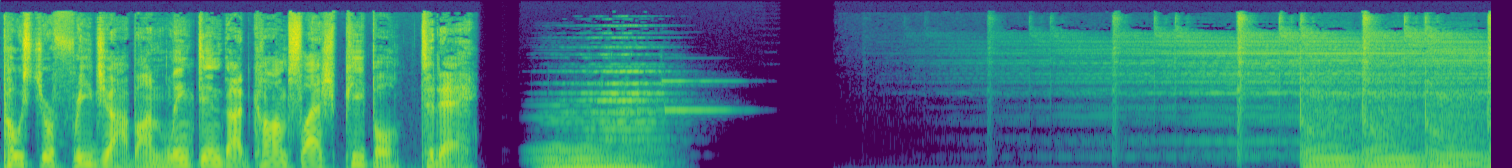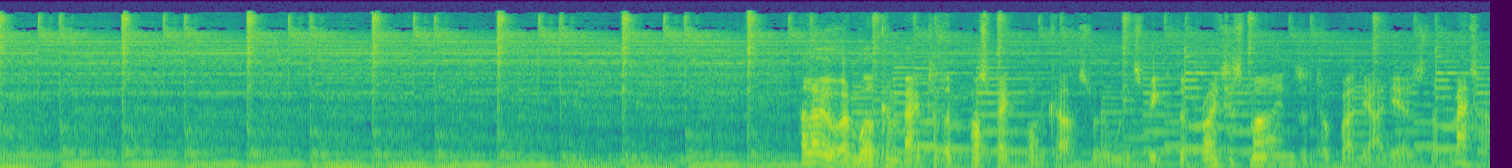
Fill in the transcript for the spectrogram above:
Post your free job on linkedin.com/people slash people today. Hello, and welcome back to the Prospect Podcast, where we speak to the brightest minds and talk about the ideas that matter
